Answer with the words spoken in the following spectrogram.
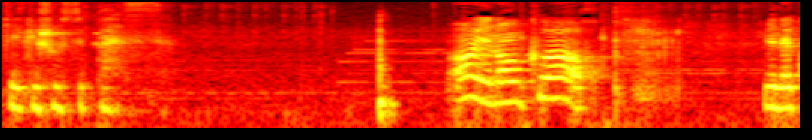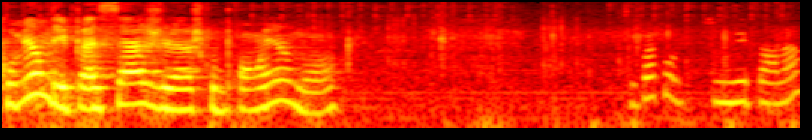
Quelque chose se passe. Oh, il y en a encore. Il y en a combien des passages là? Je comprends rien moi. Faut pas continuer par là?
